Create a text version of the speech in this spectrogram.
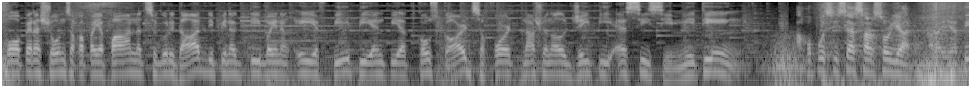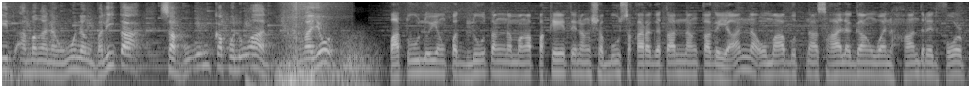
Kooperasyon sa kapayapaan at seguridad ipinagtibay ng AFP, PNP at Coast Guard sa 4th National JPSCC meeting. Ako po si Cesar Soriano para ang mga nangungunang balita sa buong kapuluan ngayon. Patuloy ang paglutang ng mga pakete ng shabu sa karagatan ng Cagayan na umabot na sa halagang 104.7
